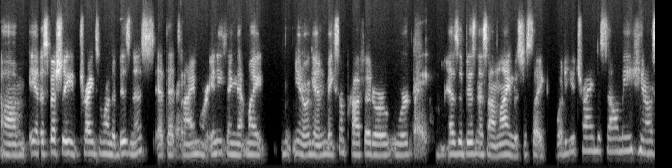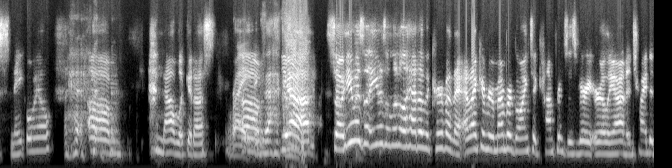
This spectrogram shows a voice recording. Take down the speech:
um, and especially trying to run a business at that Right. time or anything that might you know again make some profit or work Right. as a business online was just like what are you trying to sell me you know snake oil um now look at us right. Um, exactly. yeah so he was he was a little ahead of the curve on that and i can remember going to conferences very early on and trying to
